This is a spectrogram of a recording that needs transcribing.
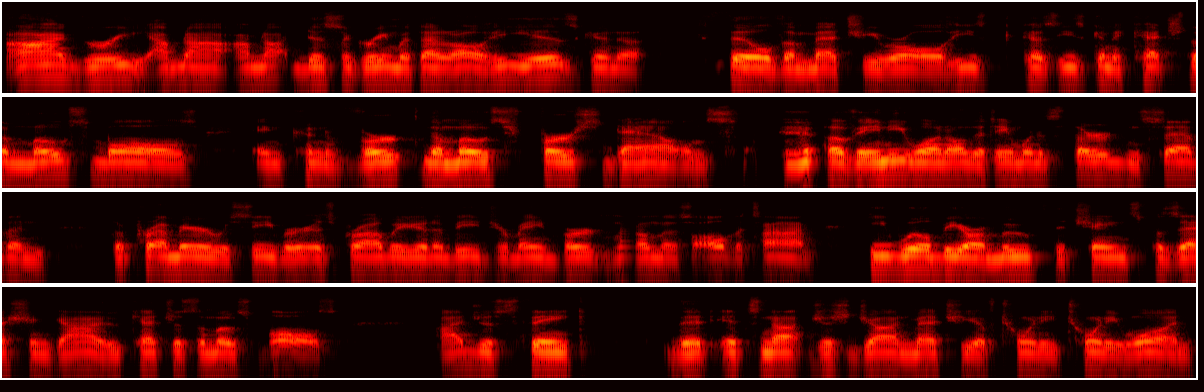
I agree. I'm not. I'm not disagreeing with that at all. He is going to fill the Metchie role. He's because he's going to catch the most balls and convert the most first downs of anyone on the team. When it's third and seven, the primary receiver is probably going to be Jermaine Burton almost all the time. He will be our move the chains possession guy who catches the most balls. I just think that it's not just John Metchie of 2021.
